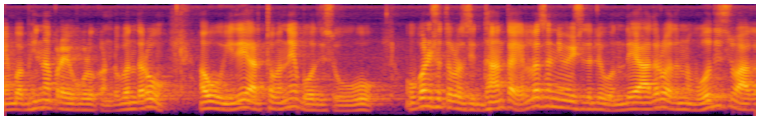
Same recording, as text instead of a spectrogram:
ಎಂಬ ಭಿನ್ನ ಪ್ರಯೋಗಗಳು ಕಂಡುಬಂದರೂ ಅವು ಇದೇ ಅರ್ಥವನ್ನೇ ಬೋಧಿಸುವು ಉಪನಿಷತ್ತುಗಳ ಸಿದ್ಧಾಂತ ಎಲ್ಲ ಸನ್ನಿವೇಶದಲ್ಲಿ ಒಂದೇ ಆದರೂ ಅದನ್ನು ಬೋಧಿಸುವಾಗ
